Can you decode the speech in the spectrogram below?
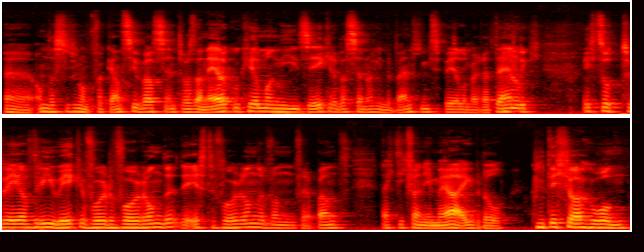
eh, omdat ze toen op vakantie was. En het was dan eigenlijk ook helemaal niet zeker dat ze nog in de band ging spelen. Maar uiteindelijk, echt zo twee of drie weken voor de voorronde, de eerste voorronde van Frappant, dacht ik van, nee, maar ja, ik bedoel, ik moet echt wel gewoon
